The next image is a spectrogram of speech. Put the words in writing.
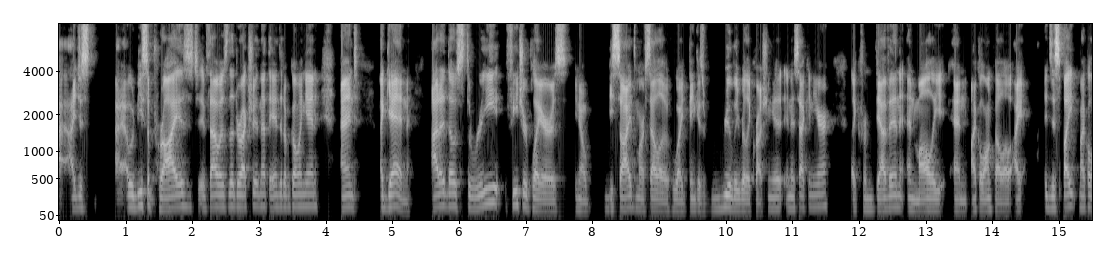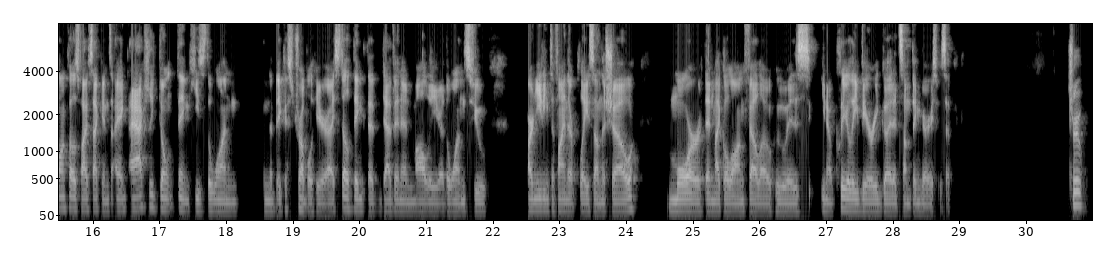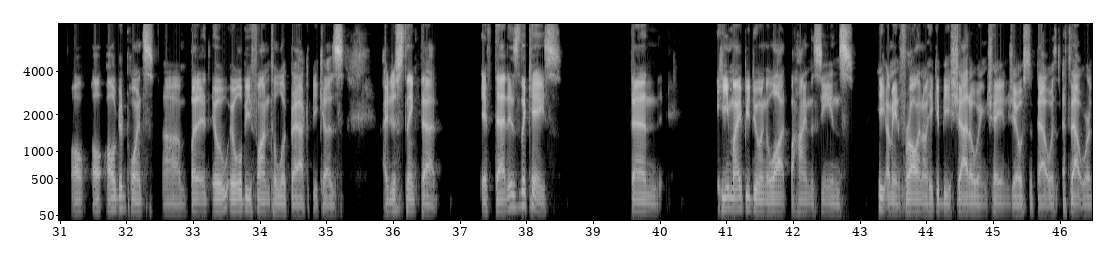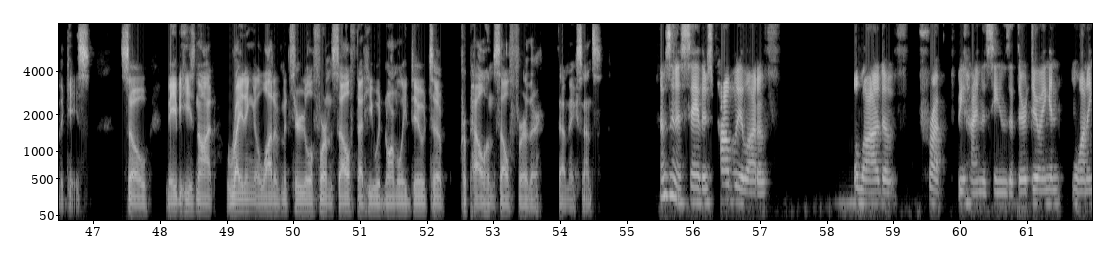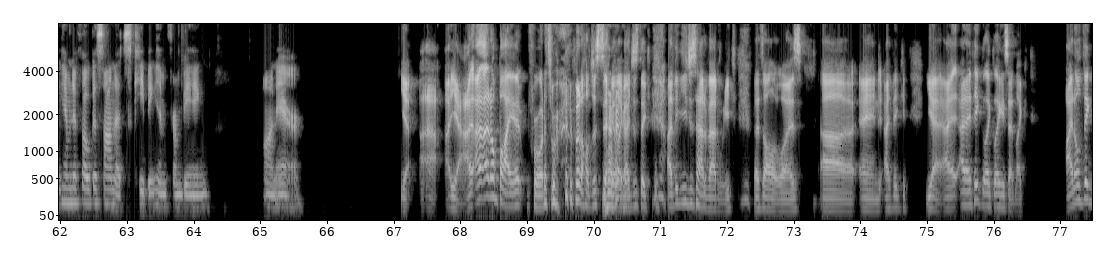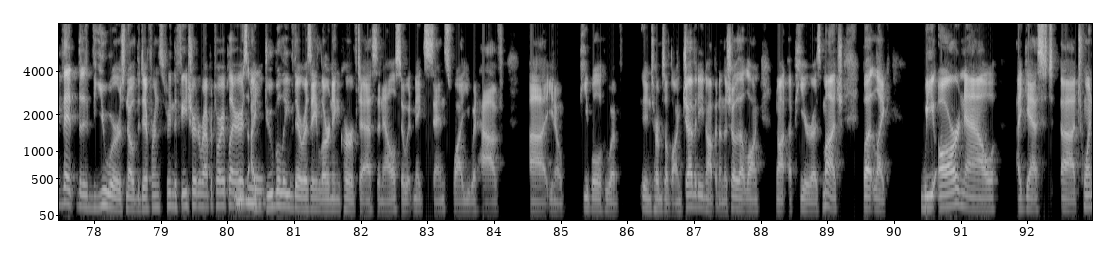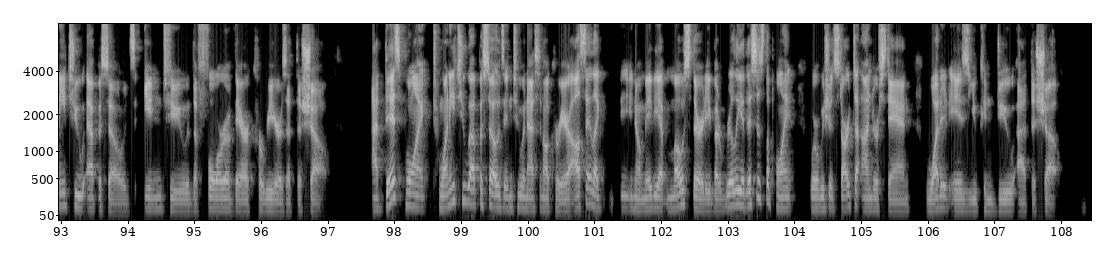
I, I just I would be surprised if that was the direction that they ended up going in. And again, out of those three feature players, you know, besides Marcelo, who I think is really, really crushing it in his second year, like from Devin and Molly and Michael Longfellow, I despite Michael Longfellow's five seconds, I, I actually don't think he's the one in the biggest trouble here. I still think that Devin and Molly are the ones who are needing to find their place on the show more than Michael Longfellow, who is, you know, clearly very good at something very specific. True. All, all, all good points. Um, but it, it, it will be fun to look back because I just think that if that is the case, then he might be doing a lot behind the scenes. He, I mean, for all I know, he could be shadowing Che and Jost if that was if that were the case. So maybe he's not writing a lot of material for himself that he would normally do to propel himself further. That makes sense. I was going to say there's probably a lot of a lot of prep behind the scenes that they're doing and wanting him to focus on that's keeping him from being on air. Yeah, uh, yeah, I, I, don't buy it for what it's worth, but I'll just say, like, I just think, I think he just had a bad week. That's all it was. Uh, and I think, yeah, I, I think, like, like I said, like, I don't think that the viewers know the difference between the featured and repertory players. Mm-hmm. I do believe there is a learning curve to SNL, so it makes sense why you would have, uh, you know, people who have in terms of longevity, not been on the show that long, not appear as much. But like we are now, I guess, uh, 22 episodes into the four of their careers at the show. At this point, 22 episodes into an SNL career, I'll say like, you know, maybe at most 30, but really this is the point where we should start to understand what it is you can do at the show.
